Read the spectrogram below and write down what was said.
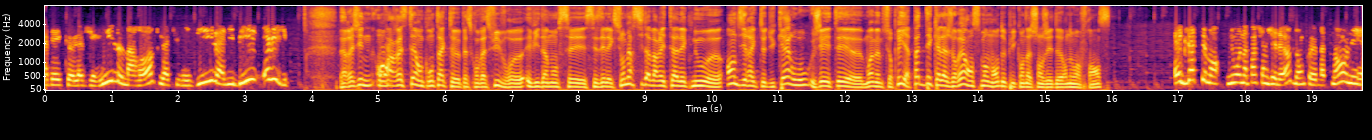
avec l'Algérie, le Maroc, la Tunisie, la Libye et l'Égypte. Ben, Régine, on va rester en contact parce qu'on va suivre évidemment ces, ces élections. Merci d'avoir été avec nous en direct du Caire où j'ai été moi-même surpris. Il n'y a pas de décalage horaire en ce moment depuis qu'on a changé d'heure nous en France. Exactement. Nous, on n'a pas changé l'heure, donc maintenant on est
